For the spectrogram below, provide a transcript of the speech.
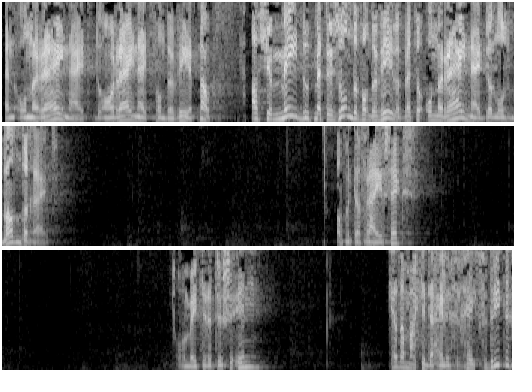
en onreinheid, de onreinheid van de wereld. Nou, als je meedoet met de zonde van de wereld, met de onreinheid, de losbandigheid, Of met de vrije seks. Of een beetje ertussenin. Ja, dan maak je de Heilige Geest verdrietig.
